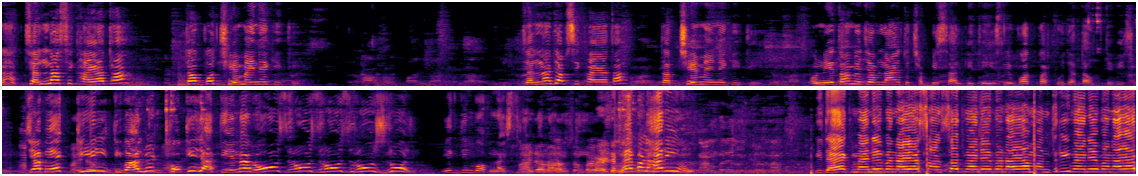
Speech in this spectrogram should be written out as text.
हाँ चलना सिखाया था तब वो छह महीने की थी। चलना जब सिखाया था तब छह महीने की थी। और नेता में जब लाए तो 26 साल की थी इसलिए बहुत फ़र्क हो जाता उसके बीच में। जब एक कील दीवार में ठोकी जाती है ना रोज रोज रोज रोज रोज एक दिन वो अपना स्थान बना लेती है मैं बना रही हूँ। विधायक मैंने बनाया सांसद मैंने बनाया मंत्री मैंने बनाया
